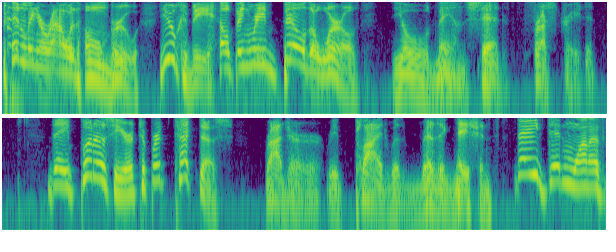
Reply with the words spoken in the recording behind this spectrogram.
Piddling around with homebrew. You could be helping rebuild the world, the old man said, frustrated. They put us here to protect us, Roger replied with resignation. They didn't want us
